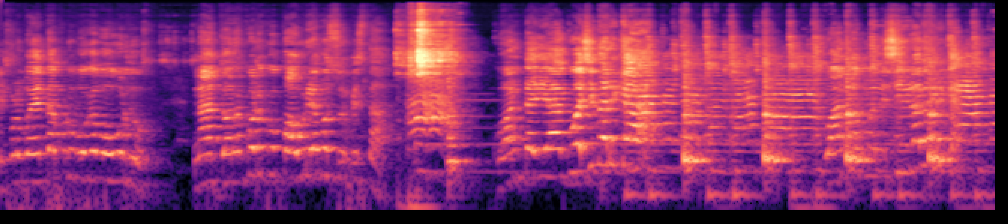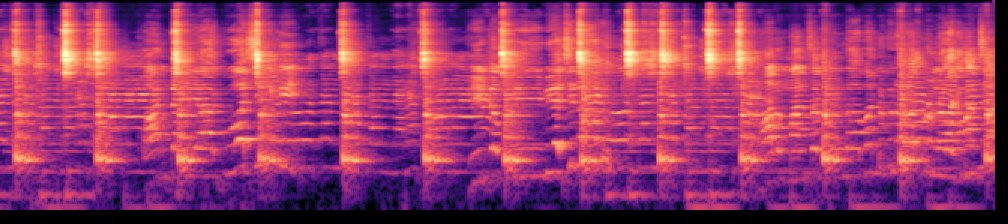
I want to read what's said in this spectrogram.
ఇప్పుడు పోయేటప్పుడు ఊగ పోకూడదు. నా దొర కొడుకు పౌరేమో చూపిస్తా. కొంటయ్య కోసి దొరిక కొంత వాళ్ళు మంచం కింద నడక మంచం.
